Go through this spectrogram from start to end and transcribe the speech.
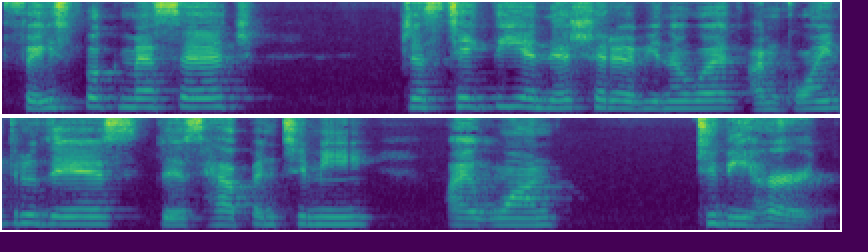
Facebook message. Just take the initiative. You know what? I'm going through this. This happened to me. I want to be heard.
